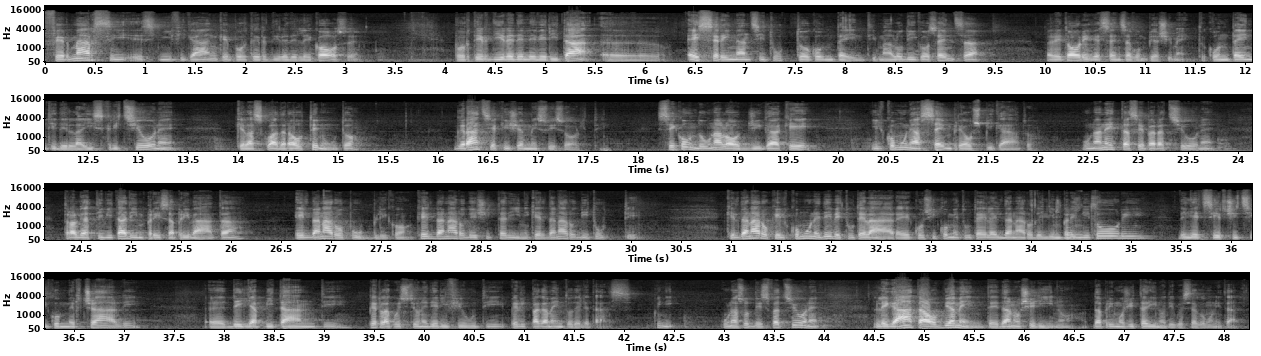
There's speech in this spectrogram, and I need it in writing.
fermarsi eh, significa anche poter dire delle cose, poter dire delle verità, eh, essere innanzitutto contenti, ma lo dico senza retorica e senza compiacimento, contenti della iscrizione che la squadra ha ottenuto grazie a chi ci ha messo i soldi, secondo una logica che il Comune ha sempre auspicato, una netta separazione tra le attività di impresa privata e il denaro pubblico, che è il denaro dei cittadini, che è il denaro di tutti, che è il denaro che il Comune deve tutelare, così come tutela il denaro degli certo. imprenditori, degli esercizi commerciali, eh, degli abitanti, per la questione dei rifiuti, per il pagamento delle tasse. Quindi una soddisfazione legata ovviamente da Nocerino, da primo cittadino di questa comunità,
